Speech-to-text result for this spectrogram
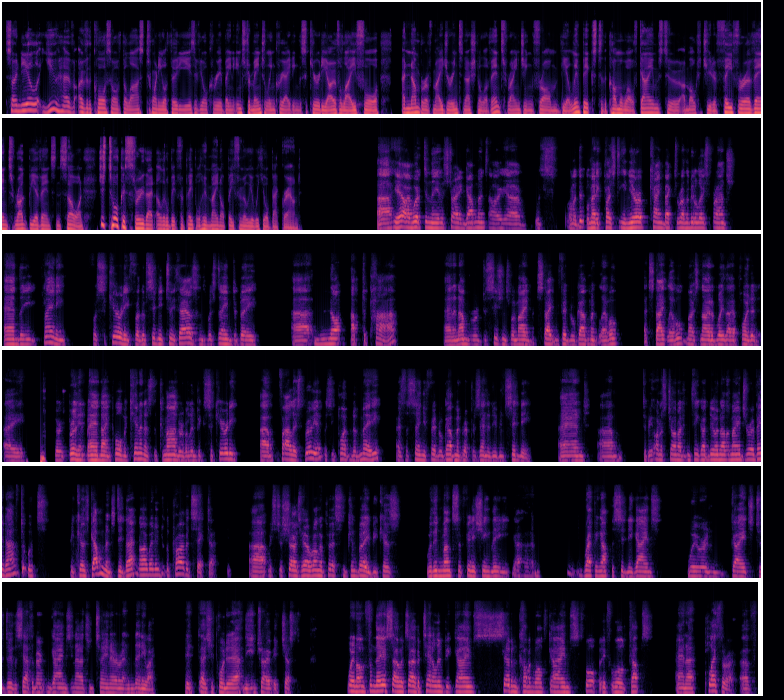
So, Neil, you have over the course of the last 20 or 30 years of your career been instrumental in creating the security overlay for a number of major international events, ranging from the Olympics to the Commonwealth Games to a multitude of FIFA events, rugby events, and so on. Just talk us through that a little bit for people who may not be familiar with your background. Uh, yeah, I worked in the Australian government. I uh, was on a diplomatic posting in Europe, came back to run the Middle East branch, and the planning for security for the Sydney 2000s was deemed to be uh, not up to par, and a number of decisions were made at state and federal government level. At state level, most notably, they appointed a very brilliant man named Paul McKinnon as the commander of Olympic security. Um, far less brilliant was the appointment of me as the senior federal government representative in Sydney. And um, to be honest, John, I didn't think I'd do another major event afterwards because governments did that and I went into the private sector uh, which just shows how wrong a person can be because within months of finishing the uh, wrapping up the Sydney Games, we were engaged to do the South American Games in Argentina. And anyway, it, as you pointed out in the intro, it just went on from there. So it's over 10 Olympic Games, seven Commonwealth Games, four FIFA World Cups, and a plethora of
